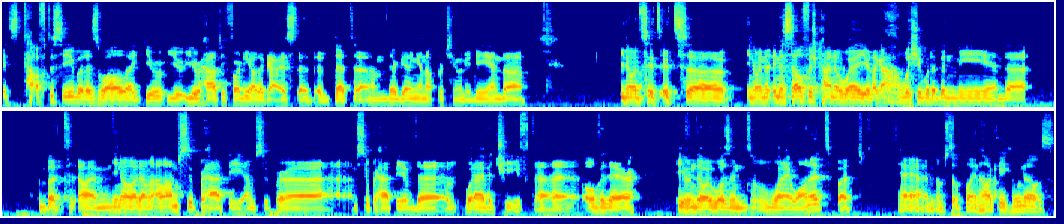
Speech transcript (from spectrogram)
it's tough to see, but as well, like you you you're happy for the other guys that that, that um, they're getting an opportunity, and uh, you know, it's it's it's uh, you know, in a, in a selfish kind of way, you're like, ah, oh, I wish it would have been me, and uh, but um, you know what, I'm I'm super happy. I'm super uh, I'm super happy of the of what I've achieved uh, over there even though it wasn't what I wanted. But hey, I'm, I'm still playing hockey. Who knows?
